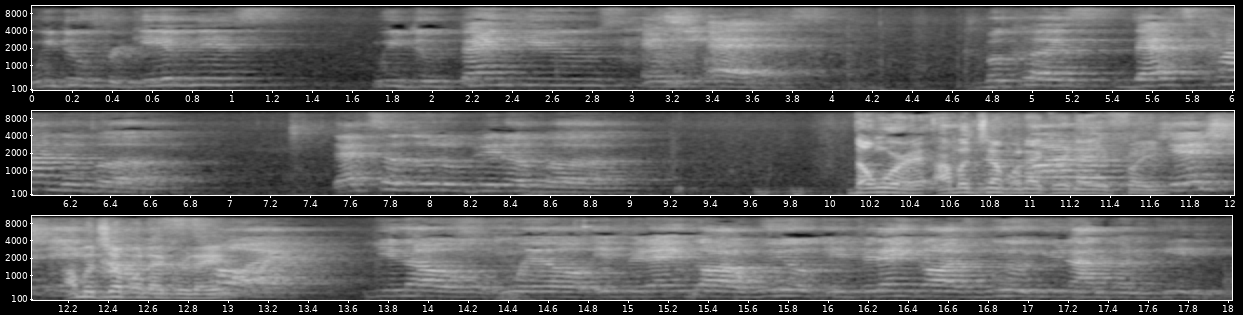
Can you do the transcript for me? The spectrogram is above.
We do forgiveness, we do thank yous, and we ask. Because that's kind of a, that's a little bit of a. Don't worry, I'm gonna jump on that grenade for you. I'm gonna jump on that grenade. you know, well, if it ain't God will, if it ain't God's will, you're not gonna get it.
